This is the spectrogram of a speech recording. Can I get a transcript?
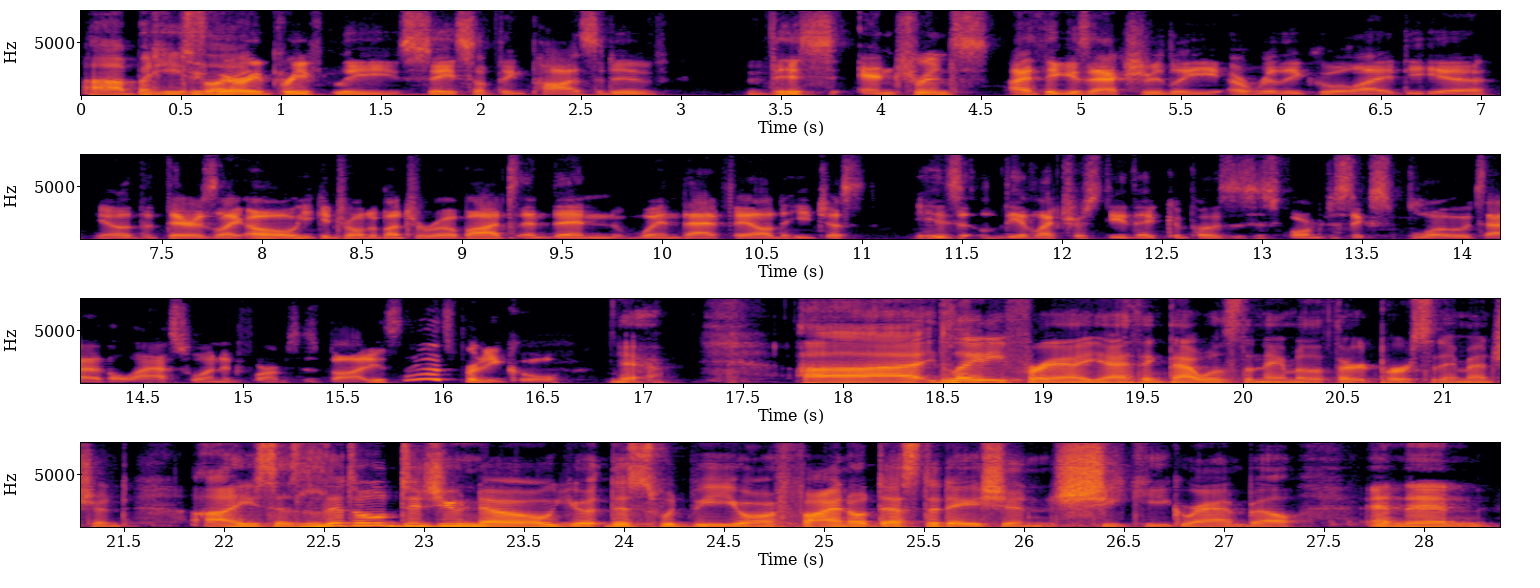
Uh, but he's to like, very briefly say something positive this entrance i think is actually a really cool idea you know that there's like oh he controlled a bunch of robots and then when that failed he just his the electricity that composes his form just explodes out of the last one and forms his body so that's pretty cool Yeah. Uh, Lady Freya, yeah, I think that was the name of the third person they mentioned. Uh, he says, Little did you know your, this would be your final destination, Shiki Granbell. And then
